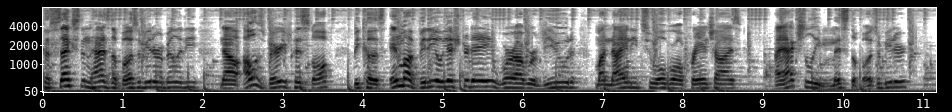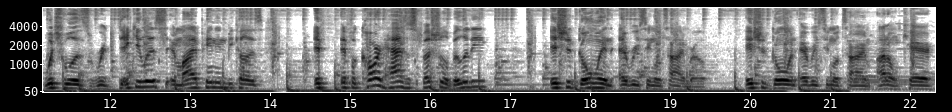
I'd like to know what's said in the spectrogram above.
because Sexton has the buzzer beater ability. Now, I was very pissed off because in my video yesterday where I reviewed my 92 overall franchise, I actually missed the buzzer beater, which was ridiculous in my opinion because if if a card has a special ability, it should go in every single time, bro. It should go in every single time. I don't care.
